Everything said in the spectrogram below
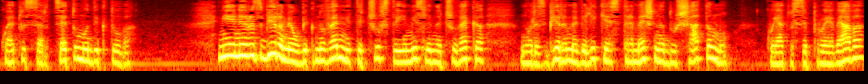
което сърцето му диктува. Ние не разбираме обикновените чувства и мисли на човека, но разбираме великия стремеж на душата му, която се проявява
